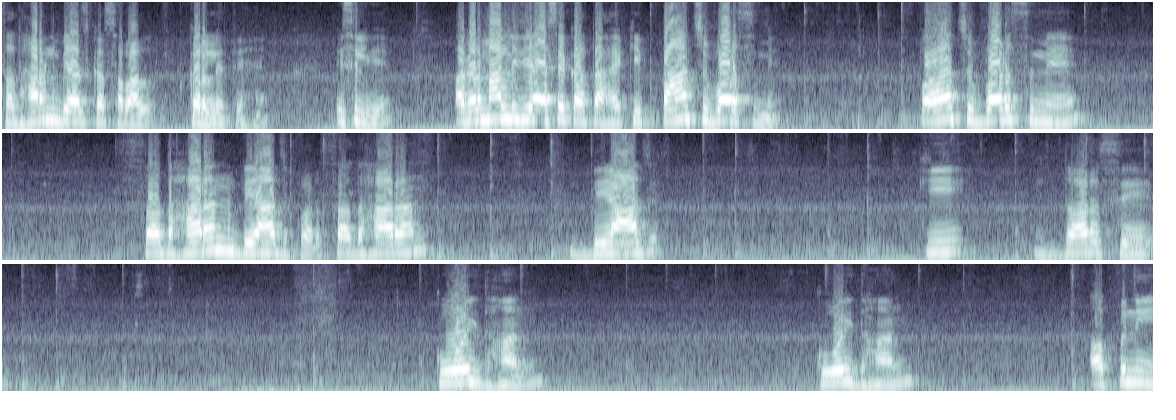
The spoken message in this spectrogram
साधारण ब्याज का सवाल कर लेते हैं। इसलिए, अगर मान लीजिए ऐसे कहता है कि पाँच वर्ष में, पाँच वर्ष में साधारण ब्याज पर, साधारण ब्याज की दर से कोई धन कोई धन अपनी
